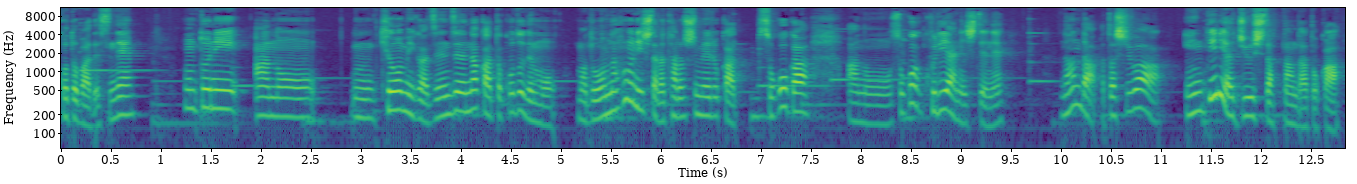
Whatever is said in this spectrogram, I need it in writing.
言葉ですね。本当にあの、うん、興味が全然なかったことでも、まあ、どんな風にしたら楽しめるかそこがあのそこがクリアにしてねなんだ私はインテリア重視だったんだとか、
